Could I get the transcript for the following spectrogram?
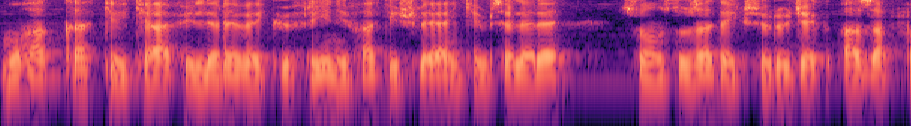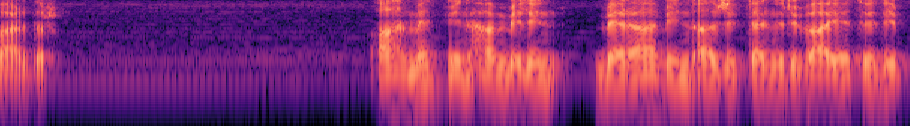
muhakkak ki kafirlere ve küfri nifak işleyen kimselere sonsuza dek sürecek azap vardır. Ahmet bin Hanbel'in Bera bin Azib'den rivayet edip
